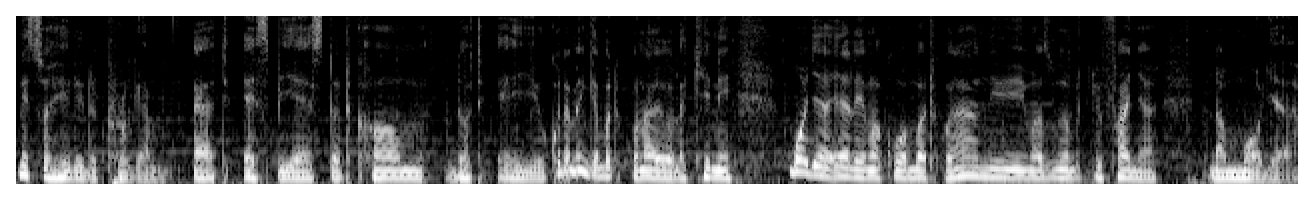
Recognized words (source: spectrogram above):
ni swahili.program. Kuna mengi ambayo tuko nayo, lakini moja ya yale makubwa ambayo tuko nayo ni mazungumzo ambayo tulifanya na mmoja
